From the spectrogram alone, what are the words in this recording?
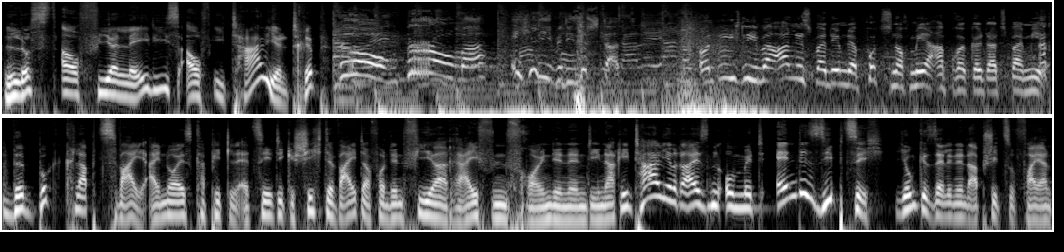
Lust auf vier Ladies auf Italien-Trip? Rom, Roma, ich liebe diese Stadt. Und ich liebe alles, bei dem der Putz noch mehr abbröckelt als bei mir. The Book Club 2, ein neues Kapitel, erzählt die Geschichte weiter von den vier reifen Freundinnen, die nach Italien reisen, um mit Ende 70 Junggesellinnenabschied zu feiern.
